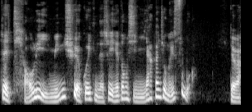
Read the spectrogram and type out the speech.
这条例明确规定的这些东西，你压根就没做，对吧？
